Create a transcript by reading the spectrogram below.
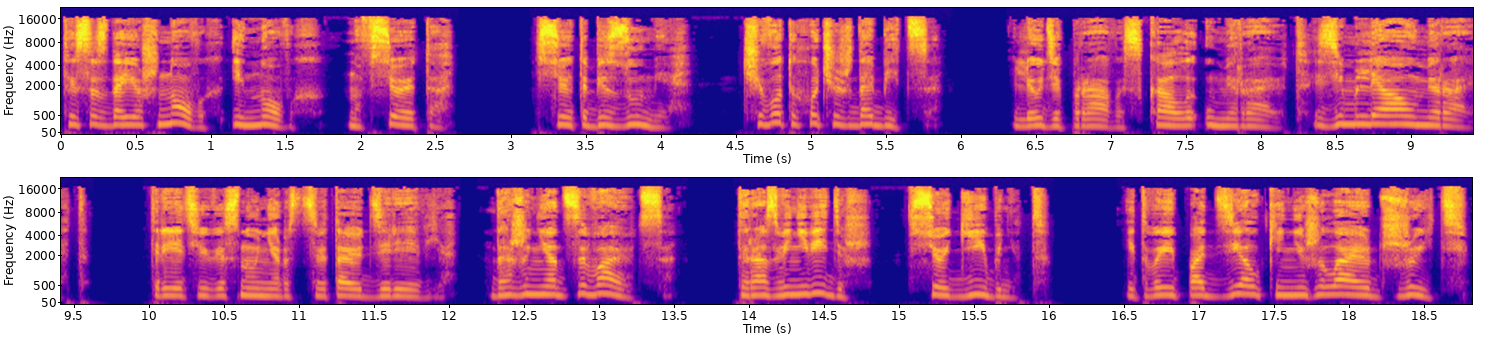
Ты создаешь новых и новых, но все это... все это безумие. Чего ты хочешь добиться? Люди правы, скалы умирают, земля умирает. Третью весну не расцветают деревья, даже не отзываются. Ты разве не видишь? Все гибнет и твои подделки не желают жить,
